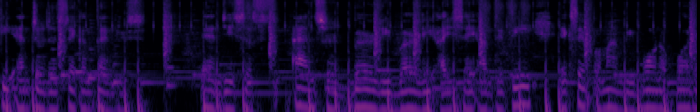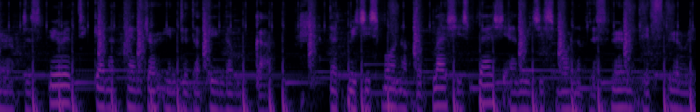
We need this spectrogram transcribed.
he entered the second time. And Jesus answered, Verily, verily, I say unto thee, except a man be born of water of the Spirit, he cannot enter into the kingdom of God. That which is born of the flesh is flesh, and which is born of the spirit is spirit.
